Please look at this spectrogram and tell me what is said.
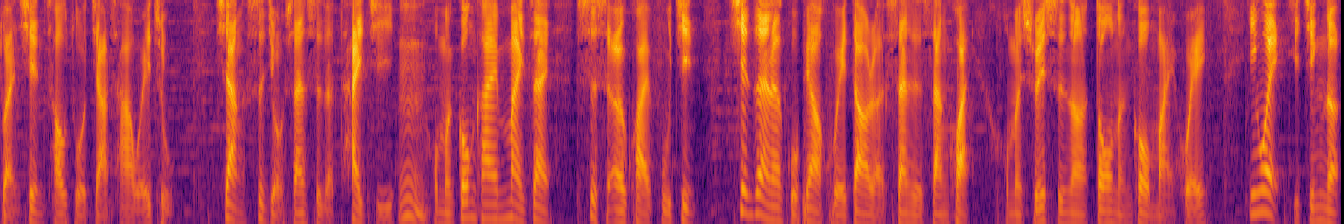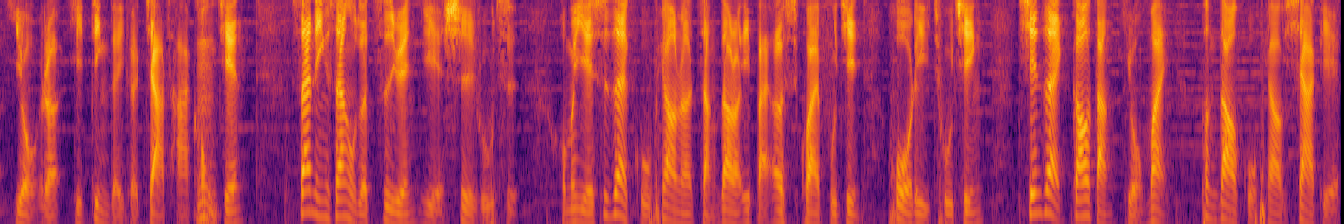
短线操作价差为主。像四九三四的太极，嗯，我们公开卖在四十二块附近，现在呢股票回到了三十三块，我们随时呢都能够买回，因为已经呢有了一定的一个价差空间。三零三五的资源也是如此，我们也是在股票呢涨到了一百二十块附近获利出清。先在高档有卖，碰到股票下跌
